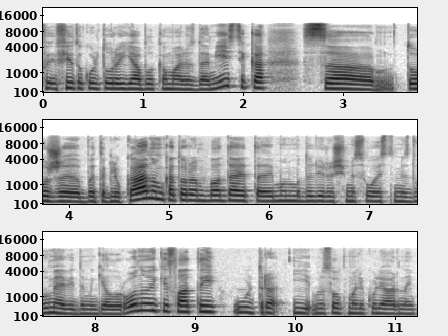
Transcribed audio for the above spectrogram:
фитокультурой яблока малюс доместика, с тоже бета-глюканом, который обладает иммуномодулирующими свойствами, с двумя видами гиалуроновой кислоты, ультра и высокомолекулярной.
